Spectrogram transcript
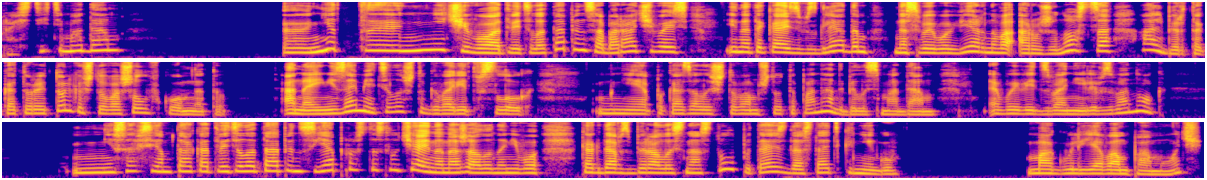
«Простите, мадам?» «Э, «Нет, э, ничего», — ответила Таппинс, оборачиваясь и натыкаясь взглядом на своего верного оруженосца Альберта, который только что вошел в комнату. Она и не заметила, что говорит вслух. «Мне показалось, что вам что-то понадобилось, мадам. Вы ведь звонили в звонок». «Не совсем так», — ответила Таппинс. «Я просто случайно нажала на него, когда взбиралась на стул, пытаясь достать книгу». «Могу ли я вам помочь?»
